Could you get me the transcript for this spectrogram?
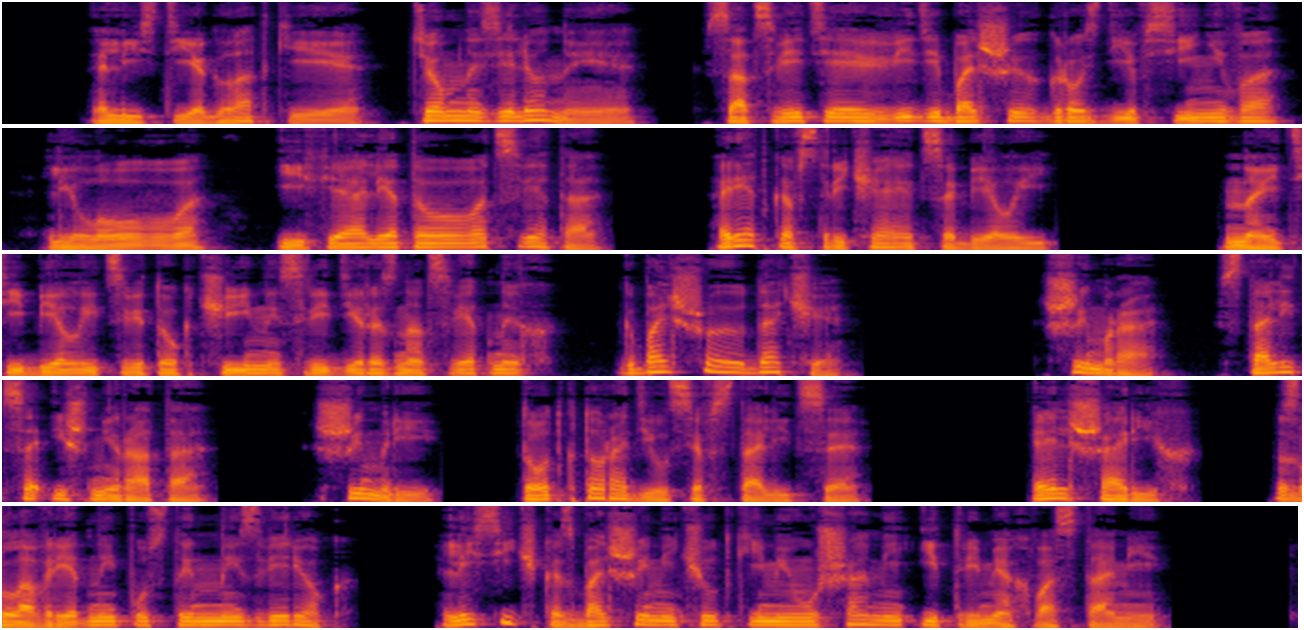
Листья гладкие, темно-зеленые, соцветия в виде больших гроздьев синего, лилового и фиолетового цвета. Редко встречается белый. Найти белый цветок чины среди разноцветных – к большой удаче. Шимра – столица Ишмирата. Шимри – тот, кто родился в столице. Эль-Шарих – зловредный пустынный зверек лисичка с большими чуткими ушами и тремя хвостами.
